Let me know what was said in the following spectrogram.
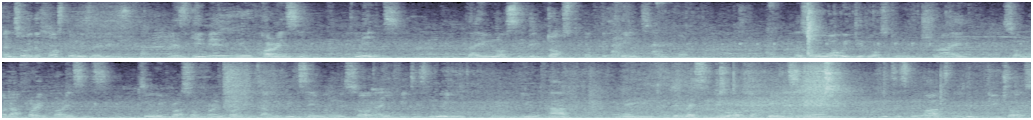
And so the first thing we said is, please give me any new currency, mint, that you not see the dust of the paint on top. And so what we did was to try some other foreign currencies. So we brought some foreign currencies and we did same and we saw that if it is new, you have the, the residue of the paint it is not the futures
